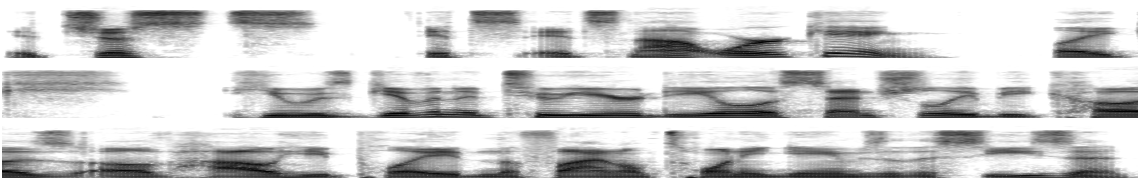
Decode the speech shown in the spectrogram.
it just, it's, it's not working. Like he was given a two year deal essentially because of how he played in the final 20 games of the season.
